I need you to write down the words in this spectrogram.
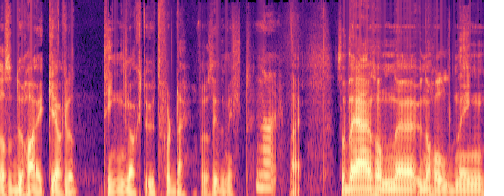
Altså, du har ikke akkurat ting lagt ut for deg, for å si det mildt. Nei. Så det er en sånn uh, underholdning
